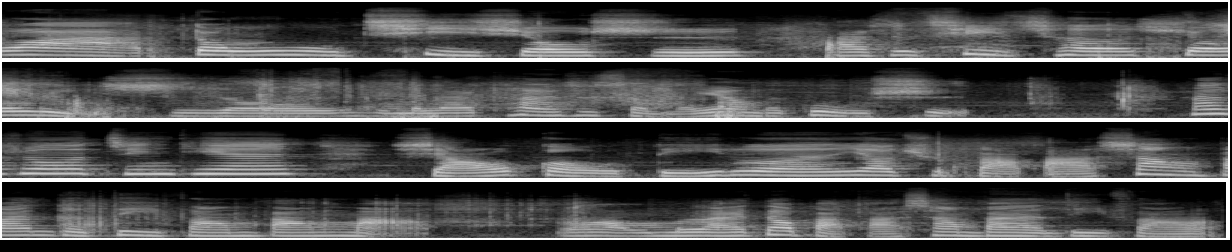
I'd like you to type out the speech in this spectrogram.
哇！动物汽修师，他是汽车修理师哦。我们来看是什么样的故事。他说：“今天小狗迪伦要去爸爸上班的地方帮忙。”哇！我们来到爸爸上班的地方了。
